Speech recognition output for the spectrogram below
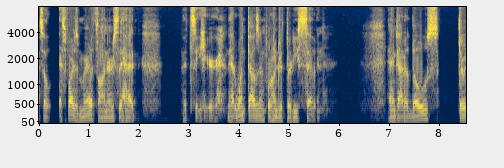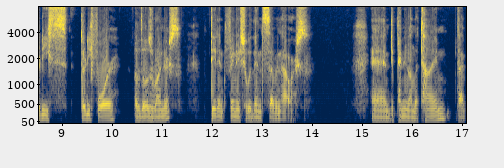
So as far as marathoners, they had, let's see here, they had 1,437. And out of those, 30, 34 of those runners didn't finish within seven hours. And depending on the time that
